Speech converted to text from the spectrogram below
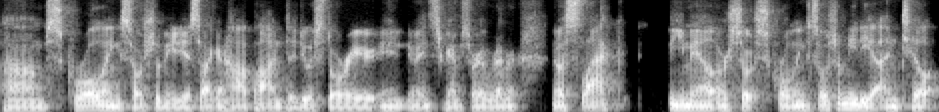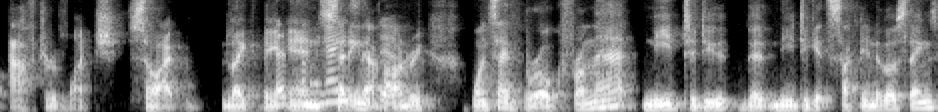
um, scrolling social media, so I can hop on to do a story or Instagram story, or whatever. No Slack, email, or so scrolling social media until after lunch. So I like That's and nice setting that boundary. Once I broke from that need to do the need to get sucked into those things,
